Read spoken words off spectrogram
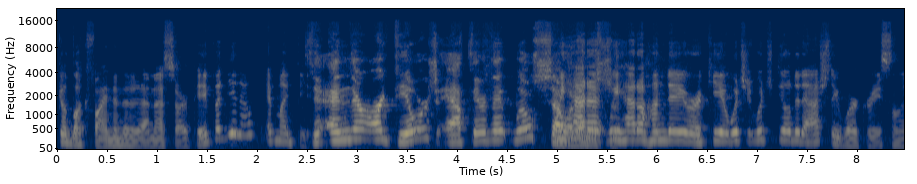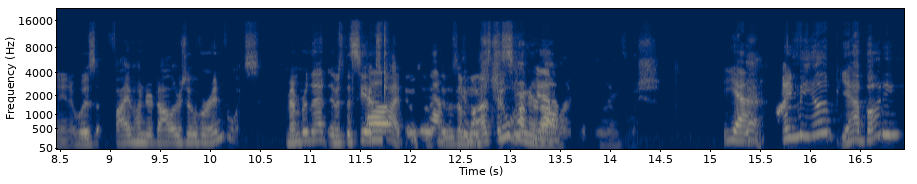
good luck finding it at MSRP, but you know it might be. And there are dealers out there that will sell. We had a we had a Hyundai or a Kia. Which which deal did Ashley work recently? And it was five hundred dollars over invoice. Remember that? It was the CX5. Oh, it was a, yeah. it was a it Mazda. Two hundred dollars yeah. over invoice. Yeah. yeah. Sign me up. Yeah, buddy.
